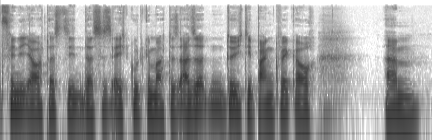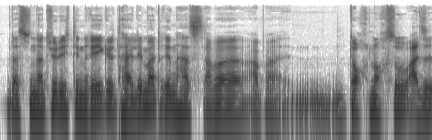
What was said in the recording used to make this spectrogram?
finde ich auch, dass, die, dass es echt gut gemacht ist. Also durch die Bank weg auch, ähm, dass du natürlich den Regelteil immer drin hast, aber, aber doch noch so, also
